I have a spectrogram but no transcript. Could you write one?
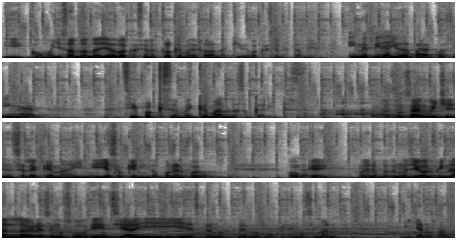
y como ellos andan allá de vacaciones creo que me dejaron aquí de vacaciones también. Y me pide ayuda para cocinar. Sí, porque se me queman las azucaritas. Haz un sándwich y se le quema y, y eso que ni lo pone al fuego. Ok, bueno, pues hemos llegado al final. Agradecemos su audiencia y esperamos vernos la próxima semana. Y ya nos vamos.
